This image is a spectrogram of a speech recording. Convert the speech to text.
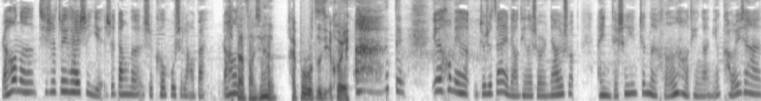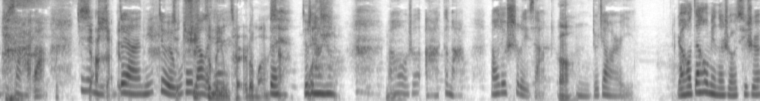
然后呢，其实最开始也是当的是客户是老板，然后但发现还不如自己会。对，因为后面就是在聊天的时候，人家就说：“哎，你的声音真的很好听啊，你考虑一下下海吧。”这个你下海对啊，你就是无非聊个天这么用。词儿的吗？对就这样用 然后我说啊，干嘛？然后就试了一下，啊，嗯，就这样而已。然后在后面的时候，其实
